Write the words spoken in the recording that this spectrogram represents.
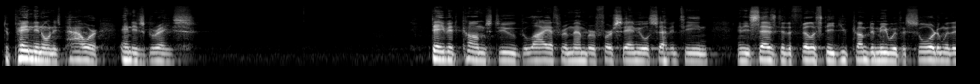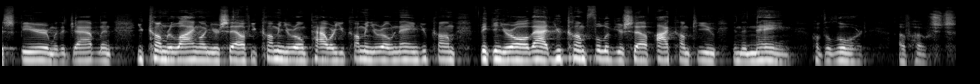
dependent on His power and His grace. David comes to Goliath, remember 1 Samuel 17 and he says to the Philistine, You come to me with a sword and with a spear and with a javelin. You come relying on yourself. You come in your own power. You come in your own name. You come thinking you're all that. You come full of yourself. I come to you in the name of the Lord of hosts.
